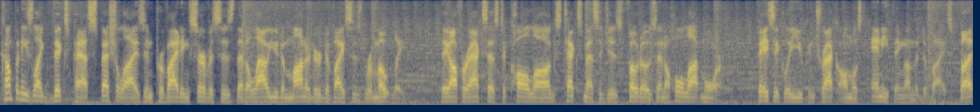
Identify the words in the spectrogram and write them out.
Companies like VixPass specialize in providing services that allow you to monitor devices remotely. They offer access to call logs, text messages, photos, and a whole lot more. Basically, you can track almost anything on the device, but,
